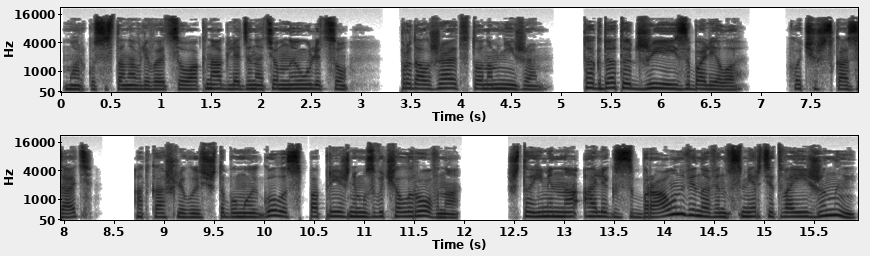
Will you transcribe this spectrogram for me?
Маркус останавливается у окна, глядя на темную улицу. Продолжает тоном ниже. Тогда-то Джия и заболела. Хочешь сказать? Откашливаюсь, чтобы мой голос по-прежнему звучал ровно. Что именно Алекс Браун виновен в смерти твоей жены?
